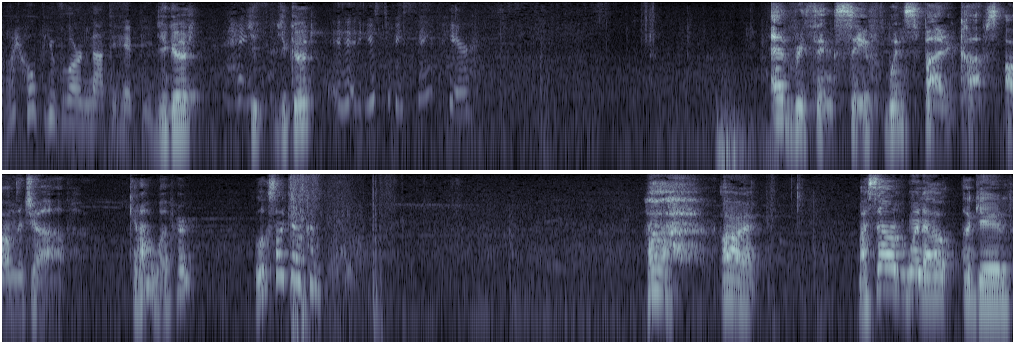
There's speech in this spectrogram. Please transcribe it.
but I hope you've learned not to hit people. You good? Thanks. You, you good? It, it used to be safe here. Everything's safe when Spider Cop's on the job. Can I web her? Looks like I can. Alright. My sound went out again.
